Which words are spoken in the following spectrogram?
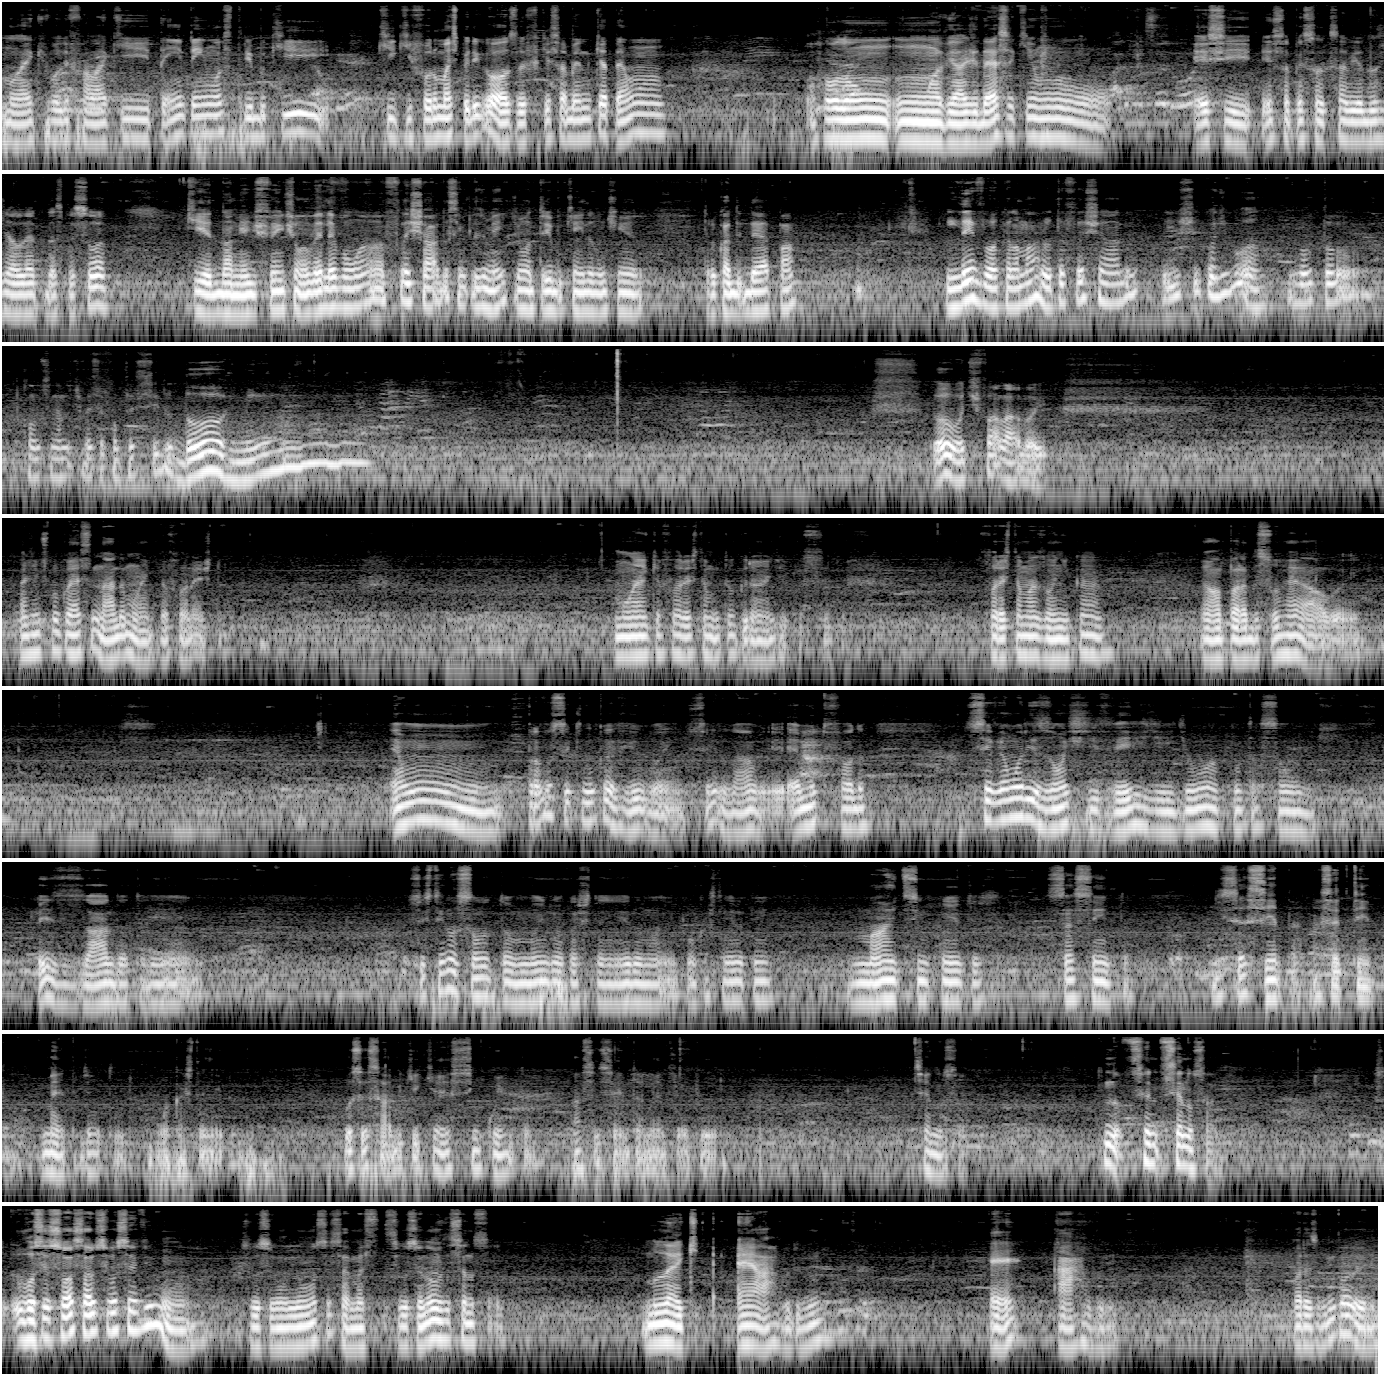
Moleque, vou lhe falar que tem, tem umas tribos que, que, que foram mais perigosas. Eu fiquei sabendo que até um. Rolou um, uma viagem dessa que um esse essa pessoa que sabia dos dialetos das pessoas que é da minha de frente, uma vez levou uma flechada simplesmente de uma tribo que ainda não tinha trocado ideia, pá. Levou aquela marota flechada e ficou de boa. Voltou como se nada tivesse acontecido, dormindo. Oh, vou te falar, boy. A gente não conhece nada, moleque, da floresta. Moleque, a floresta é muito grande. Floresta amazônica é uma parada surreal, velho. É um. Pra você que nunca viu, velho, sei lá, é muito foda. Você vê um horizonte de verde de uma plantação pesada, tá ligado? Vocês têm noção do tamanho de uma castanheira, mano? Uma castanheira tem mais de 50, 60, de 60 a 70 metros de altura. Uma castanheira. Você sabe o que é 50 a 60 metros de altura? Você não sabe. Não, você, não sabe. Você só sabe se você viu uma. Se você não viu uma, você sabe. Mas se você não viu, você não sabe. Moleque, é árvore, viu? É árvore. Parece brincadeira.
